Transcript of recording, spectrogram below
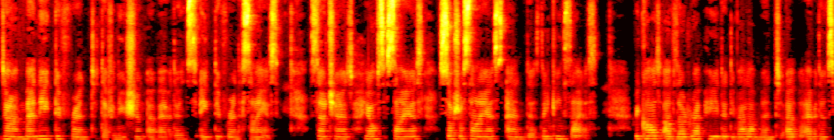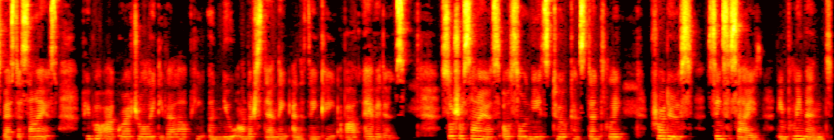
there are many different definitions of evidence in different science, such as health science, social science, and thinking science. Because of the rapid development of evidence-based science, people are gradually developing a new understanding and thinking about evidence. Social science also needs to constantly produce, synthesize, implement,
